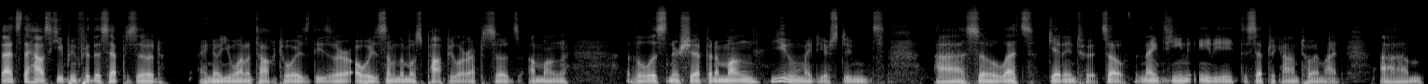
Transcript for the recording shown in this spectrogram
that's the housekeeping for this episode. I know you want to talk toys. These are always some of the most popular episodes among the listenership and among you, my dear students. Uh, so let's get into it. So the 1988 Decepticon toy line. Um,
